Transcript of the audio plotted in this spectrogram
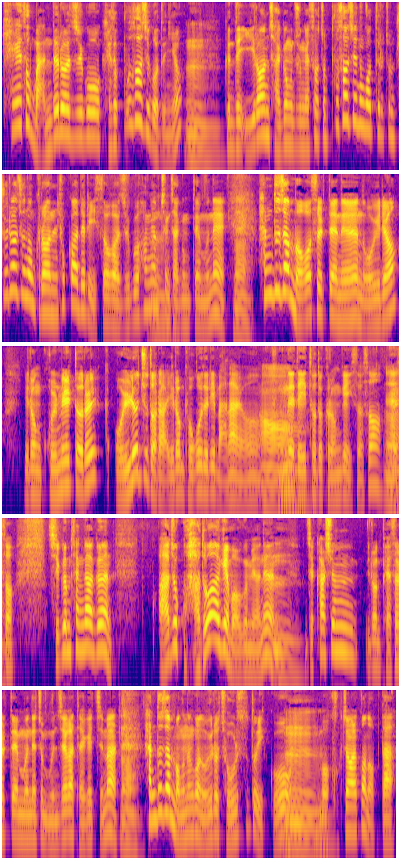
계속 만들어지고 계속 부서지거든요. 음. 근데 이런 작용 중에서 좀 부서지는 것들을 좀 줄여주는 그런 효과들이 있어가지고 항염증 음. 작용 때문에 네. 한두 잔 먹었을 때는 오히려 이런 골밀도를 올려주더라 이런 보고들이 많아요. 어. 국내 데이터도 그런 게 있어서 네. 그래서 지금 생각은 아주 과도하게 먹으면은 음. 이제 칼슘 이런 배설 때문에 좀 문제가 되겠지만 네. 한두 잔 먹는 건 오히려 좋을 수도 있고 음. 뭐 걱정할 건 없다.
